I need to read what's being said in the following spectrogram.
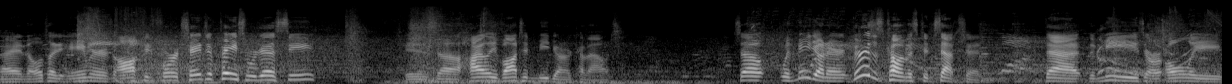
And it looks like AEMehr is opting for a change of pace. We're going to see his uh, highly vaunted Mii Gunner come out. So with Mii Gunner, there is this common misconception that the Miis are only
